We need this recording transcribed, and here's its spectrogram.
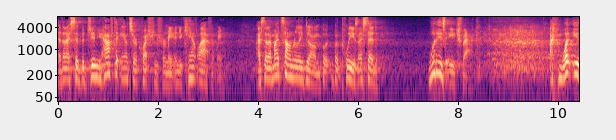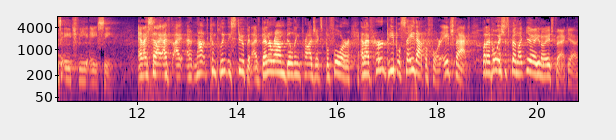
And then I said, but Jim, you have to answer a question for me, and you can't laugh at me. I said, I might sound really dumb, but, but please. I said, what is HVAC? what is HVAC? And I said, I, I'm not completely stupid. I've been around building projects before, and I've heard people say that before, HVAC. But I've always just been like, yeah, you know, HVAC, yeah.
